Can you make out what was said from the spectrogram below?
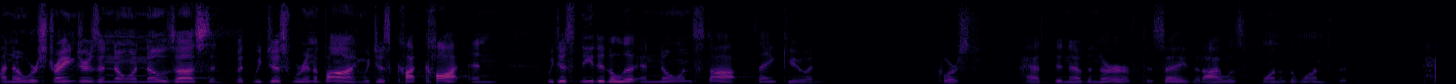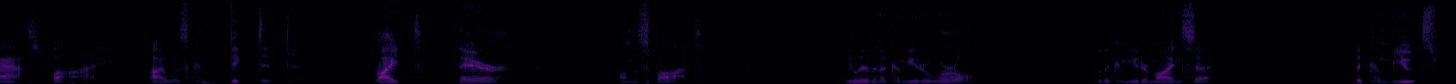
I know we're strangers and no one knows us, and, but we just were in a bind. We just got caught and we just needed a little, and no one stopped. Thank you. And of course, I had, didn't have the nerve to say that I was one of the ones that passed by. I was convicted right there on the spot. We live in a commuter world with a commuter mindset that commutes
